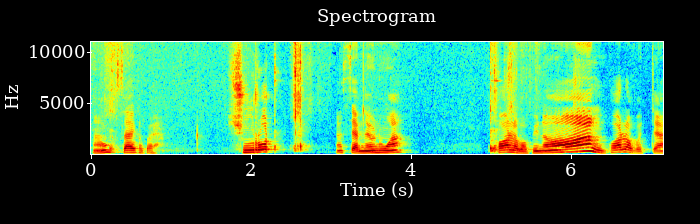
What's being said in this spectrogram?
เอาใส่เข้าไป ชูรสนะแซ่บแนวนัวพอละบ่พี่น้องพอละบ่จ้า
